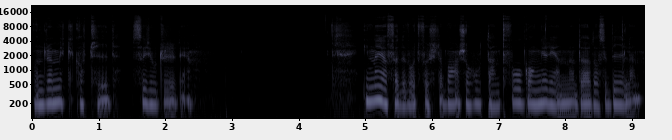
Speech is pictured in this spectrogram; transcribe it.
Under en mycket kort tid så gjorde det det. Innan jag födde vårt första barn så hotade han två gånger igen med att döda oss i bilen.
